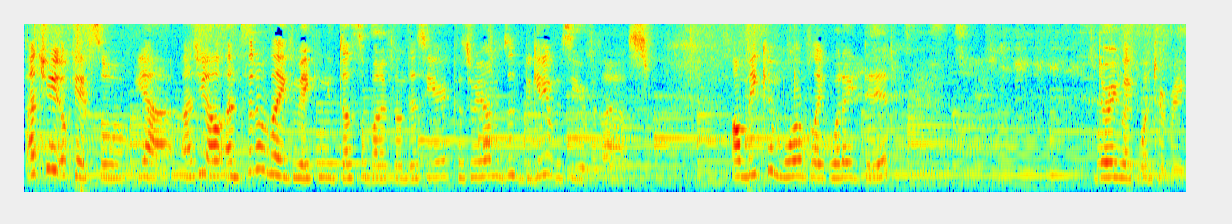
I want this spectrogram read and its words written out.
Actually, okay, so yeah, actually, I'll, instead of like making it just of what I've done this year, because be honest, the beginning of this year was ass. Uh, I'll make it more of like what I did during like winter break.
